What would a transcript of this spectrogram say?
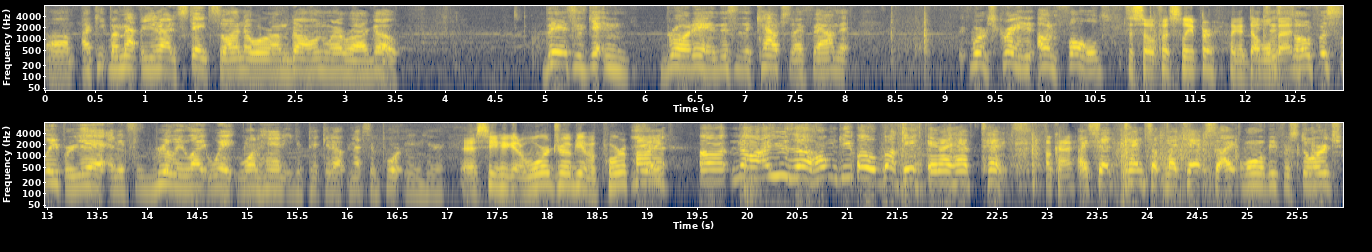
Um, I keep my map of the United States so I know where I'm going wherever I go. This is getting brought in. This is a couch that I found that works great. It unfolds. It's a sofa sleeper, like a double it's bed? a sofa sleeper, yeah, and it's really lightweight. One hand you can pick it up, and that's important in here. I see you got a wardrobe. Do you have a porta potty? Yeah. Uh, no, I use a Home Depot bucket, and I have tents. Okay. I set tents up my campsite. One will be for storage,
